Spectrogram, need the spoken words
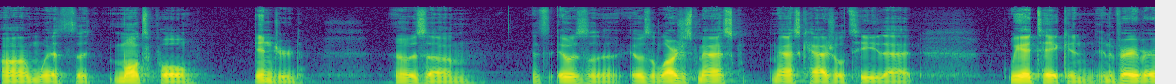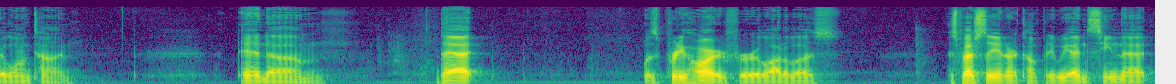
um, with uh, multiple injured. It was um, it was a, it was the largest mass mass casualty that we had taken in a very very long time, and um, that was pretty hard for a lot of us, especially in our company. We hadn't seen that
